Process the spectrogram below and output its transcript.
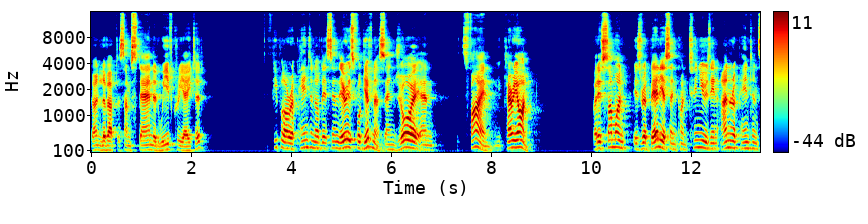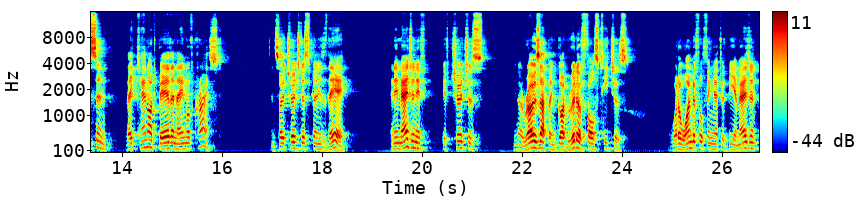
don't live up to some standard we've created people are repentant of their sin, there is forgiveness and joy, and it's fine. You carry on. But if someone is rebellious and continues in unrepentant sin, they cannot bear the name of Christ. And so church discipline is there. And imagine if, if churches you know, rose up and got rid of false teachers. What a wonderful thing that would be. Imagine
